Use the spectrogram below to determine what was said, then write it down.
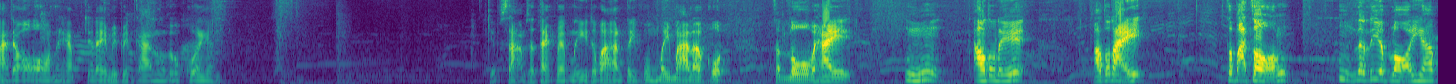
อาจจะเอาออกนะครับ จะได้ไม่เป็นการรบกวนกัน เก็บสามสแต็กแบบนี้แต่ว่าอันติผมไม่มาแล้วกดสโลไปให้ อืมเอาตรงนี้ เอาตัวไหนสะบัดสองอแล้วเรียบร้อยครับ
